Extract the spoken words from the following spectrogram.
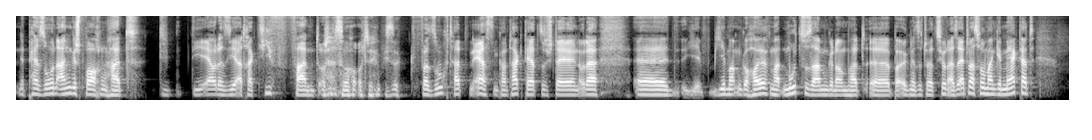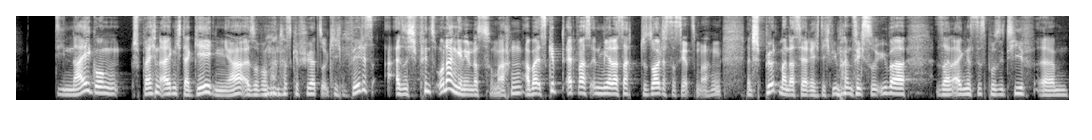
eine Person angesprochen hat, die, die er oder sie attraktiv fand oder so und irgendwie so versucht hat, einen ersten Kontakt herzustellen oder äh, jemandem geholfen hat, Mut zusammengenommen hat äh, bei irgendeiner Situation. Also etwas, wo man gemerkt hat, die Neigungen sprechen eigentlich dagegen, ja. Also, wo man das Gefühl hat, so, okay, ich will das, also ich finde es unangenehm, das zu machen, aber es gibt etwas in mir, das sagt, du solltest das jetzt machen. Dann spürt man das ja richtig, wie man sich so über sein eigenes Dispositiv ähm,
